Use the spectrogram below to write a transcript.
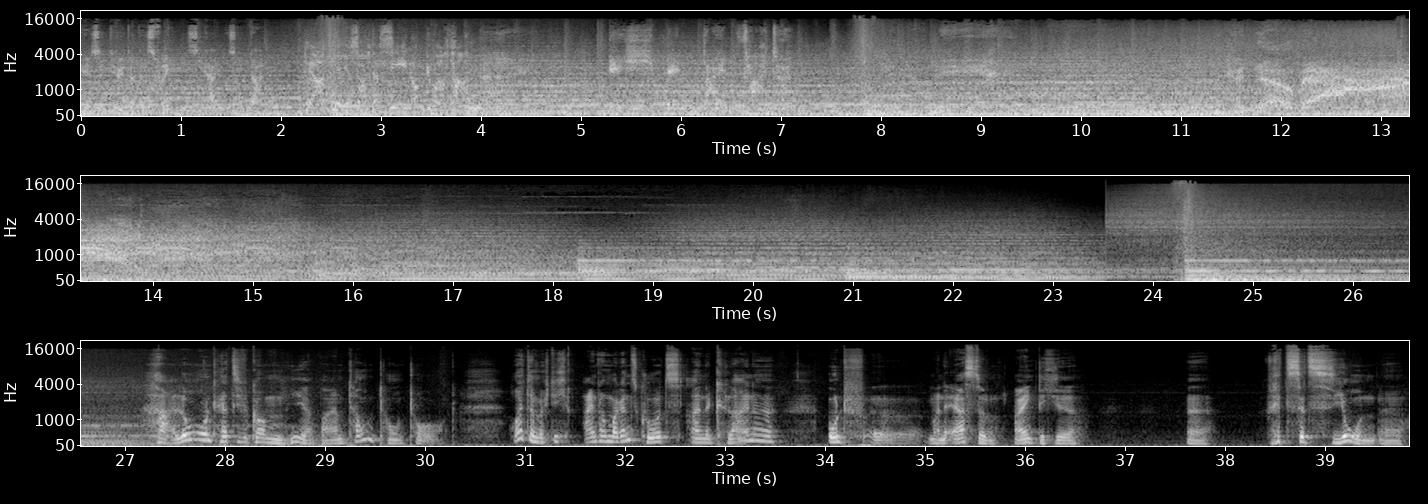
Wir sind Hüter des Friedens, keine Soldaten. Er hat mir gesagt, dass Sie ihn umgebracht haben. Ich bin dein Vater. Hallo und herzlich willkommen hier beim Town Town Talk. Heute möchte ich einfach mal ganz kurz eine kleine und äh, meine erste eigentliche äh, Rezession äh,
